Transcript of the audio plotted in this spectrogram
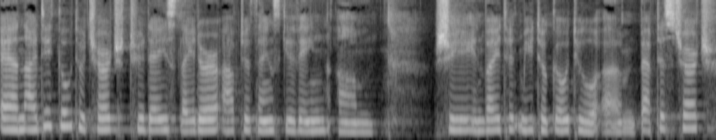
And I did go to church two days later after Thanksgiving. Um, she invited me to go to um, Baptist church,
